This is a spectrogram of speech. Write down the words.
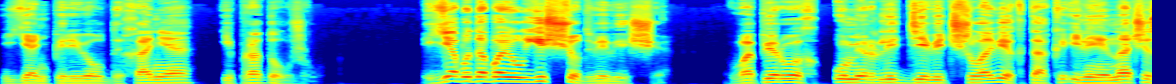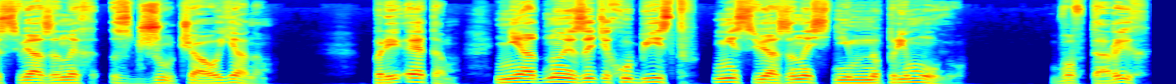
Янь перевел дыхание и продолжил. Я бы добавил еще две вещи. Во-первых, умерли девять человек, так или иначе связанных с Джу Чао Яном. При этом ни одно из этих убийств не связано с ним напрямую. Во-вторых,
